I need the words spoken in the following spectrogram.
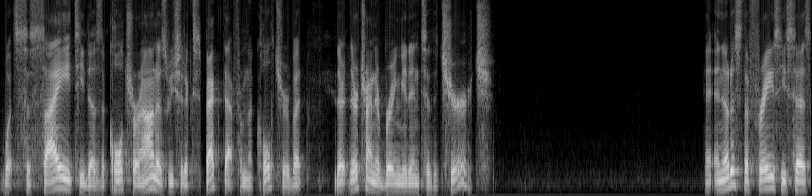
what society does, the culture around us. We should expect that from the culture, but they're, they're trying to bring it into the church. And, and notice the phrase he says,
